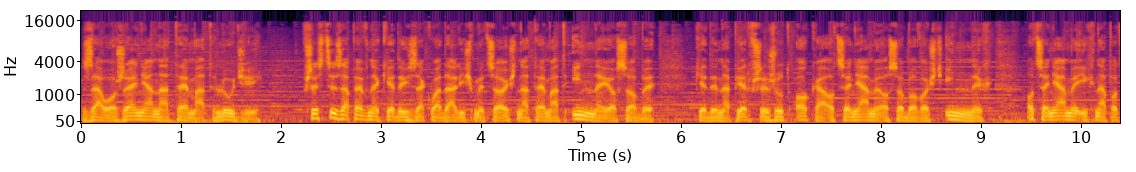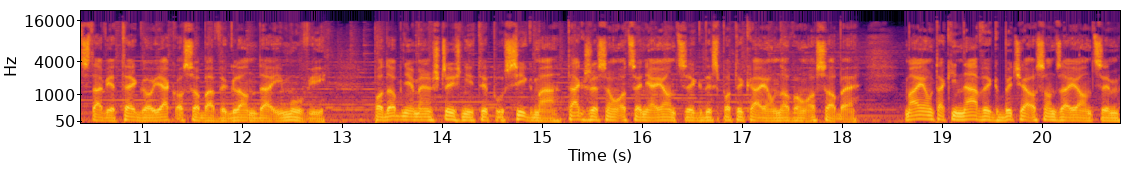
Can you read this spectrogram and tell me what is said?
Założenia na temat ludzi. Wszyscy zapewne kiedyś zakładaliśmy coś na temat innej osoby. Kiedy na pierwszy rzut oka oceniamy osobowość innych, oceniamy ich na podstawie tego, jak osoba wygląda i mówi. Podobnie mężczyźni typu Sigma także są oceniający, gdy spotykają nową osobę. Mają taki nawyk bycia osądzającym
